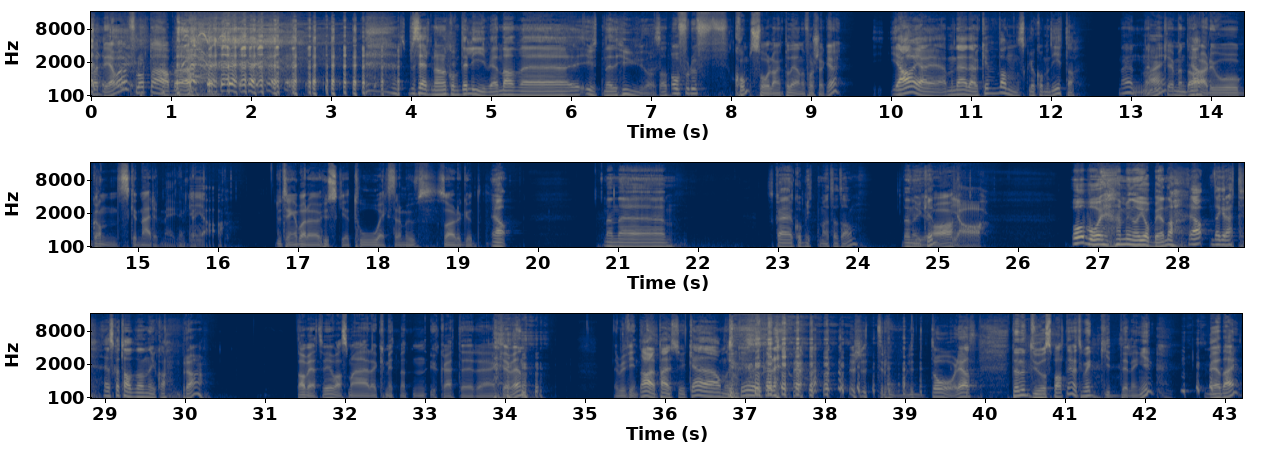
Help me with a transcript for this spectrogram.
Så det var en flott abe. Spesielt når han kom til live igjen, da, med, uten et hue og sånn. Og for du f kom så langt på det ene forsøket? Ja, ja, ja, men det er, det er jo ikke vanskelig å komme dit, da. Nei, Nei. Okay, Men da Ja. er du jo ganske nærme, egentlig. Du trenger bare å huske to ekstra moves, så er du good. Ja. Men eh, skal jeg committe meg til å ta den denne uken? Ja. Ja, Oh boy, jeg begynner å jobbe igjen, da. Ja, det er greit. Jeg skal ta det denne uka. bra. Da vet vi hva som er commitmenten uka etter, eh, Kevin. Det blir fint. Da er det pauseuke. det Andre uke. Det er så utrolig dårlig, altså. Denne duospalten, jeg vet ikke om jeg gidder lenger med deg.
